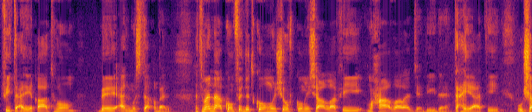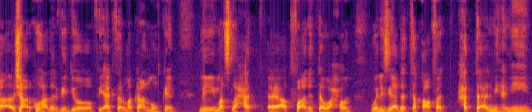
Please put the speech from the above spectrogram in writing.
في تعليقاتهم بالمستقبل. أتمنى أكون فدتكم ونشوفكم إن شاء الله في محاضرة جديدة، تحياتي. وشاركوا هذا الفيديو في أكثر مكان ممكن لمصلحة أطفال التوحد ولزيادة ثقافة حتى المهنيين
